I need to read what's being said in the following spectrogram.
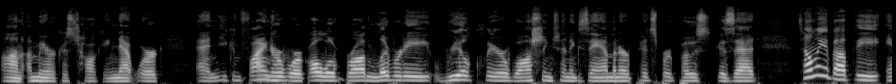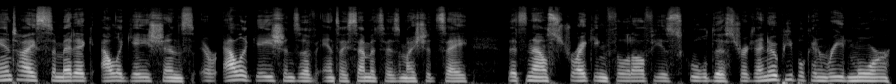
on America's Talking Network. And you can find her work all over Broad and Liberty, Real Clear, Washington Examiner, Pittsburgh Post Gazette. Tell me about the anti Semitic allegations, or allegations of anti Semitism, I should say, that's now striking Philadelphia's school district. I know people can read more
